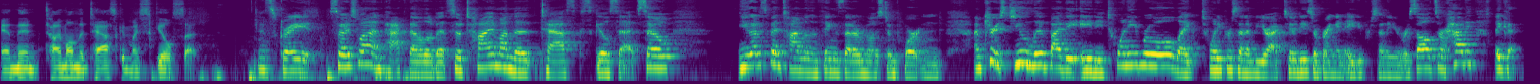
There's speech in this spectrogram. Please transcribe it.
and then time on the task and my skill set. That's great. So I just want to unpack that a little bit. So time on the task skill set. So you got to spend time on the things that are most important. I'm curious, do you live by the 80 20 rule? Like 20% of your activities are bringing 80% of your results? Or how do you, like,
